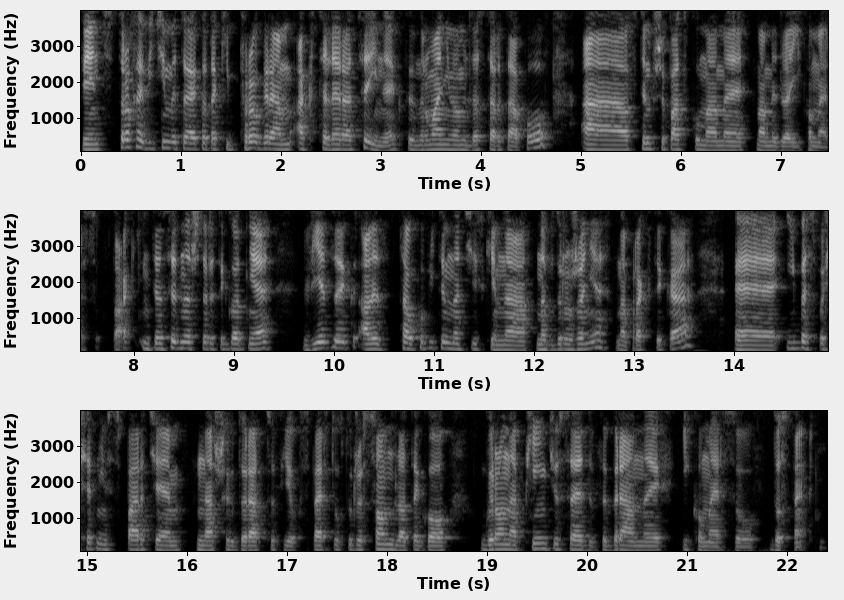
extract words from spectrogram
Więc trochę widzimy to jako taki program akceleracyjny, który normalnie mamy dla startupów, a w tym przypadku mamy, mamy dla e-commerce'ów. Tak? Intensywne cztery tygodnie wiedzy, ale z całkowitym naciskiem na, na wdrożenie, na praktykę i bezpośrednim wsparciem naszych doradców i ekspertów, którzy są dla tego grona 500 wybranych e-commerce'ów dostępni.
